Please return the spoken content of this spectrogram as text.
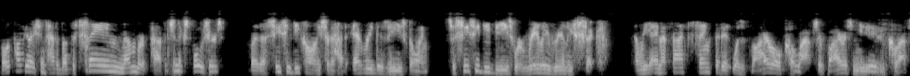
Both populations had about the same number of pathogen exposures, but the CCD colony sort of had every disease going. So CCD bees were really, really sick. And we, in fact, think that it was viral collapse or virus mediated collapse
